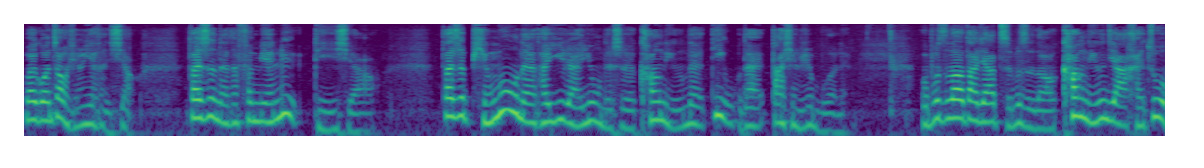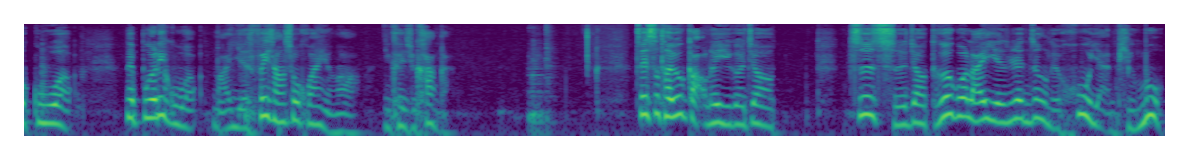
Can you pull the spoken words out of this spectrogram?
外观造型也很像，但是呢，它分辨率低一些啊。但是屏幕呢，它依然用的是康宁的第五代大猩猩玻璃。我不知道大家知不知道，康宁家还做锅，那玻璃锅啊也非常受欢迎啊，你可以去看看。这次他又搞了一个叫支持叫德国莱茵认证的护眼屏幕，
